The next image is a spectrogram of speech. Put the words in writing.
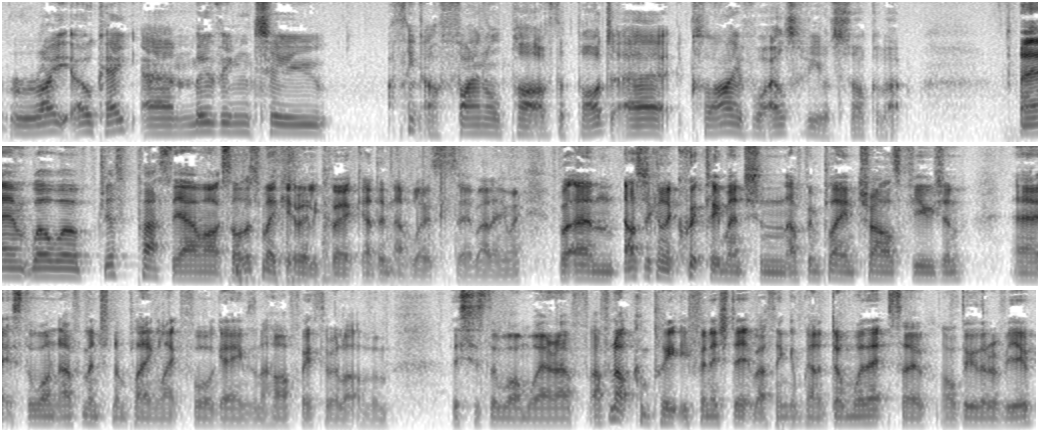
Right, okay. Um, moving to, I think, our final part of the pod. Uh, Clive, what else have you got to talk about? Um, well, we'll just pass the hour mark, so I'll just make it really quick. I didn't have loads to say about it anyway. But um, I was just going to quickly mention I've been playing Trials Fusion. Uh, it's the one I've mentioned I'm playing like four games and a halfway through a lot of them. This is the one where I've I've not completely finished it, but I think I'm kind of done with it, so I'll do the review.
